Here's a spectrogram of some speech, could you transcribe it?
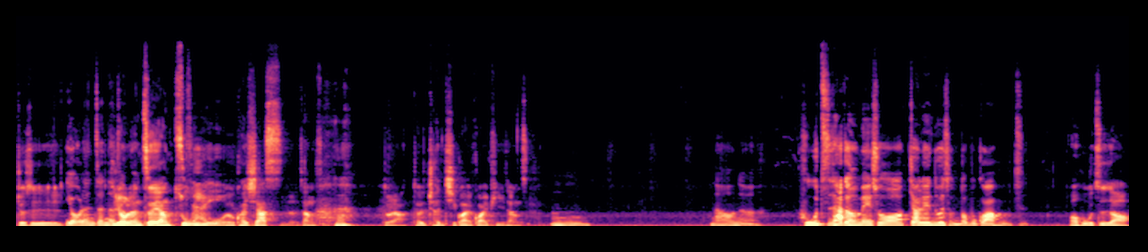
就是有人真的有人这样注意我，都快吓死了这样子。对啊，就很奇怪的怪癖这样子。嗯然后呢，胡子他怎么没说教练为什么都不刮胡子？哦，胡子哦，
